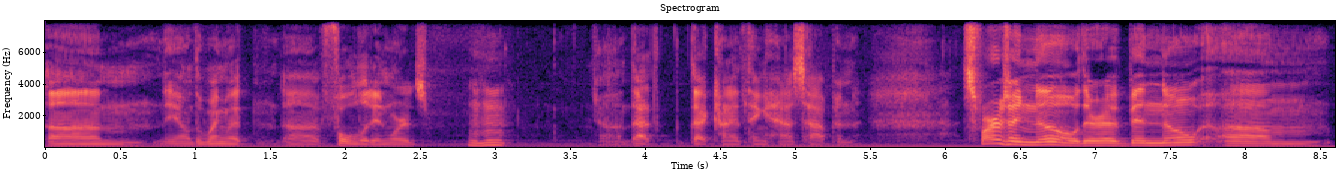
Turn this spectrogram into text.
um, you know, the winglet uh, folded inwards. Mm-hmm. Uh, that that kind of thing has happened. As far as I know, there have been no um,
